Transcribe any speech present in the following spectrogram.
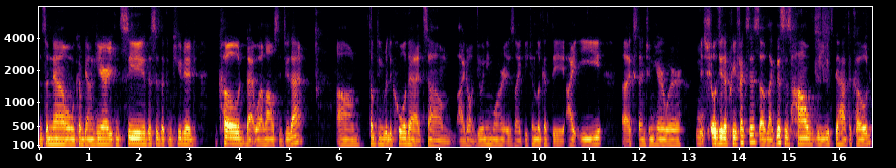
and so now when we come down here you can see this is the computed code that will allow us to do that. Um, something really cool that um, I don't do anymore is like you can look at the IE uh, extension here where Ooh. it shows you the prefixes of like this is how we used to have the code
